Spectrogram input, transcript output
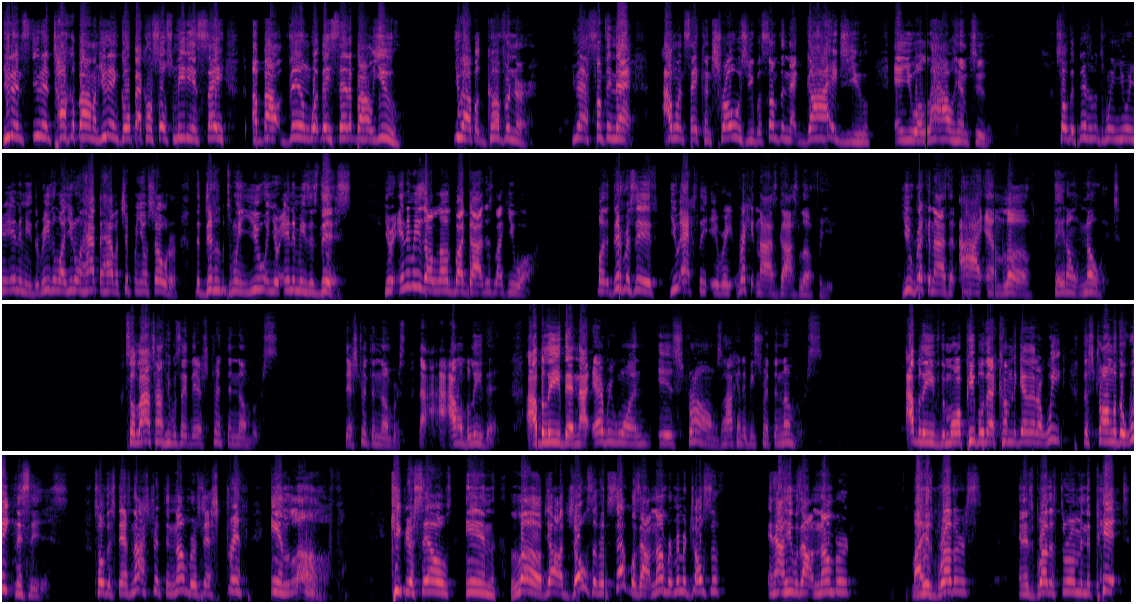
You didn't you didn't talk about them. You didn't go back on social media and say about them what they said about you. You have a governor. You have something that I wouldn't say controls you, but something that guides you and you allow him to. So the difference between you and your enemies, the reason why you don't have to have a chip on your shoulder, the difference between you and your enemies is this. Your enemies are loved by God just like you are. But the difference is you actually recognize God's love for you. You recognize that I am loved. They don't know it. So a lot of times people say there's strength in numbers. There's strength in numbers. Now, I, I don't believe that. I believe that not everyone is strong. So how can it be strength in numbers? I believe the more people that come together that are weak, the stronger the weakness is. So this, there's not strength in numbers, there's strength in love. Keep yourselves in love. Y'all, Joseph himself was outnumbered. Remember Joseph and how he was outnumbered by his brothers, and his brothers threw him in the pit.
